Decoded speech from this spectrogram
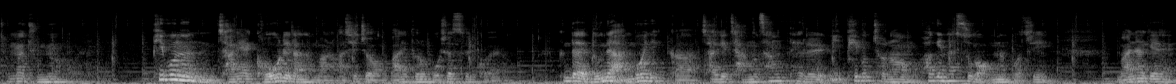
정말 중요한 거예요. 피부는 장의 거울이라는 말 아시죠? 많이 들어보셨을 거예요. 근데 눈에 안 보이니까 자기 장 상태를 이 피부처럼 확인할 수가 없는 거지. 만약에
